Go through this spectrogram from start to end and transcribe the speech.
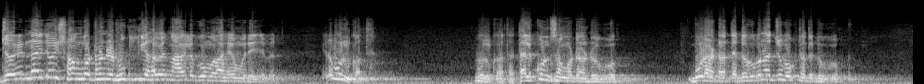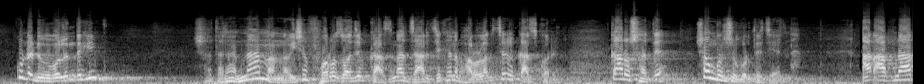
জরুরি নয় যে ওই সংগঠনে ঢুকতে হবে, না হলে গুমরা হয়ে মরে যাবেন। এটা ভুল কথা। ভুল কথা। তাহলে কোন সংগঠনে ঢুকবো? বুড়াটাতে ঢুকবো না যুবকটাতে ঢুকবো? কোনটা ঢুকবো বলেন দেখি। সাধারণ না না না, এইসব ফরজ অজেব কাজ না। যার যেখানে ভালো লাগছে কাজ করেন। কারও সাথে সংঘর্ষ করতে চান না। আর আপনার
